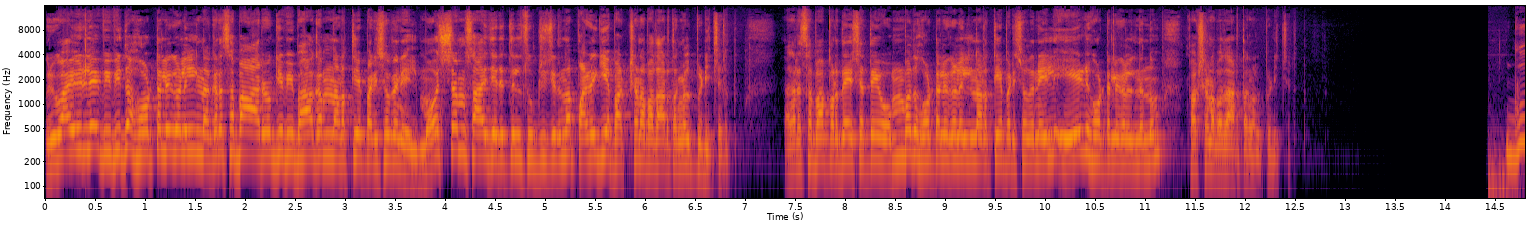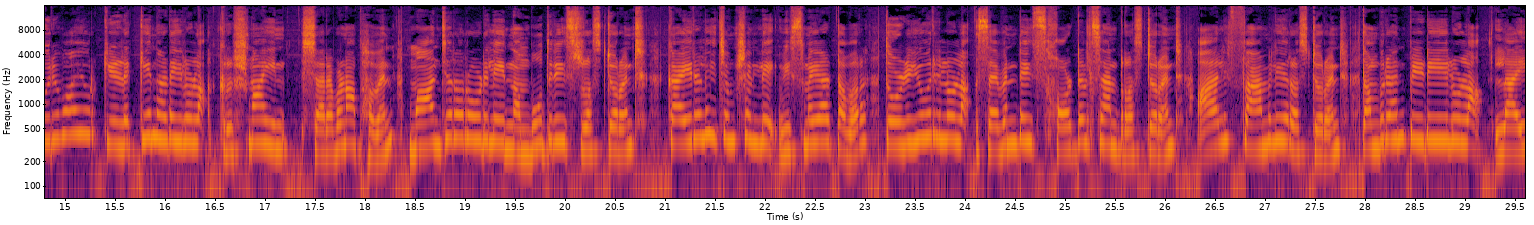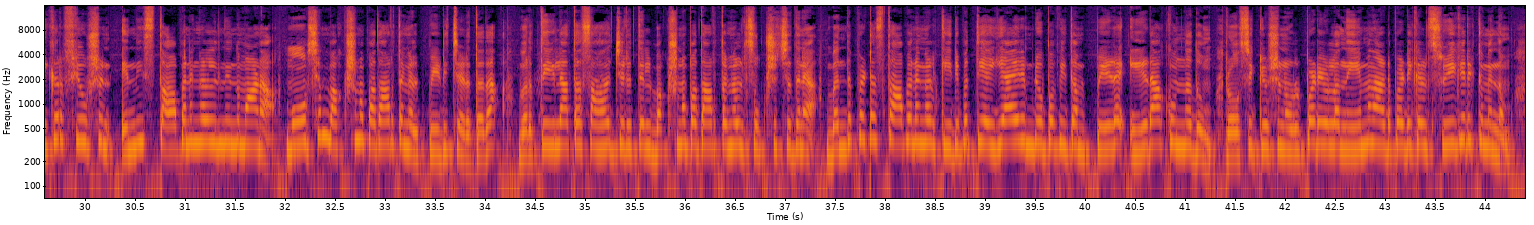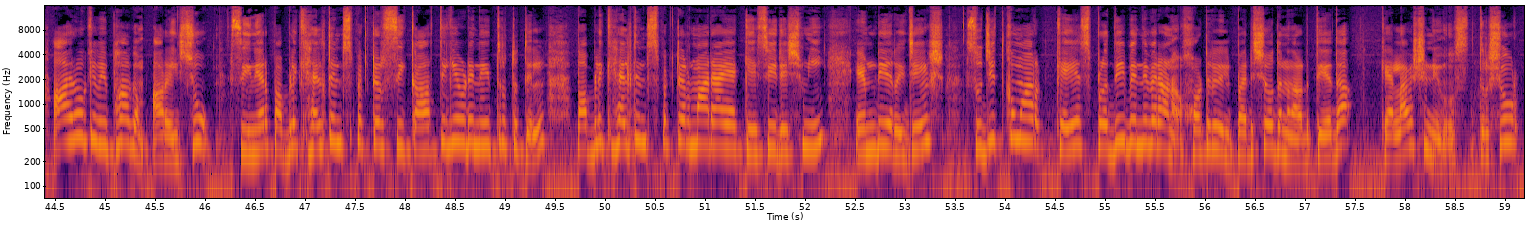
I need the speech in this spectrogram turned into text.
ഗുരുവായൂരിലെ വിവിധ ഹോട്ടലുകളിൽ നഗരസഭാ ആരോഗ്യ വിഭാഗം നടത്തിയ പരിശോധനയിൽ മോശം സാഹചര്യത്തിൽ സൂക്ഷിച്ചിരുന്ന പഴകിയ ഭക്ഷണ പദാർത്ഥങ്ങൾ പിടിച്ചെടുത്തു. നഗരസഭാ പ്രദേശത്തെ ഒമ്പത് ഹോട്ടലുകളിൽ നടത്തിയ പരിശോധനയിൽ ഏഴ് ഹോട്ടലുകളിൽ നിന്നും ഭക്ഷണ പദാർത്ഥങ്ങൾ പിടിച്ചെടുത്തു. ഗുരുവായൂർ കിഴക്കേ നടയിലുള്ള കൃഷ്ണ ഇൻ ശരവണ ഭവൻ മാഞ്ചിറ റോഡിലെ നമ്പൂതിരീസ് റെസ്റ്റോറന്റ് കൈരളി ജംഗ്ഷനിലെ Vismaya tower തൊഴിയൂരിലുള്ള seven days hotels and restaurant Alif family restaurant Thampuran പീടികയിലുള്ള liger fusion എന്നീ സ്ഥാപനങ്ങളിൽ നിന്നുമാണ് മോശം ഭക്ഷണ പദാർത്ഥങ്ങൾ പിടിച്ചെടുത്തത്. വൃത്തിയില്ലാത്ത സാഹചര്യത്തിൽ ഭക്ഷണ പദാർത്ഥങ്ങൾ സൂക്ഷിച്ചതിന് ബന്ധപ്പെട്ട സ്ഥാപനങ്ങൾക്ക് ഇരുപത്തി അയ്യായിരം രൂപ വീതം പിഴ ഈടാക്കുന്നതും പ്രോസിക്യൂഷൻ ഉൾപ്പെടെയുള്ള നിയമ നടപടികൾ സ്വീകരിക്കുമെന്നും ആരോഗ്യ വിഭാഗം അറിയിച്ചു. Senior public health inspector C കാർത്തികയുടെ നേതൃത്വത്തിൽ public health ഇൻസ്പെക്ടർമാരായ K C Reshmi M D Rijesh Sujith Kumar K S Pradeep എന്നിവരാണ് ഹോട്ടലിൽ പരിശോധന നടത്തിയത്. Kerala vision news Thrissur.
